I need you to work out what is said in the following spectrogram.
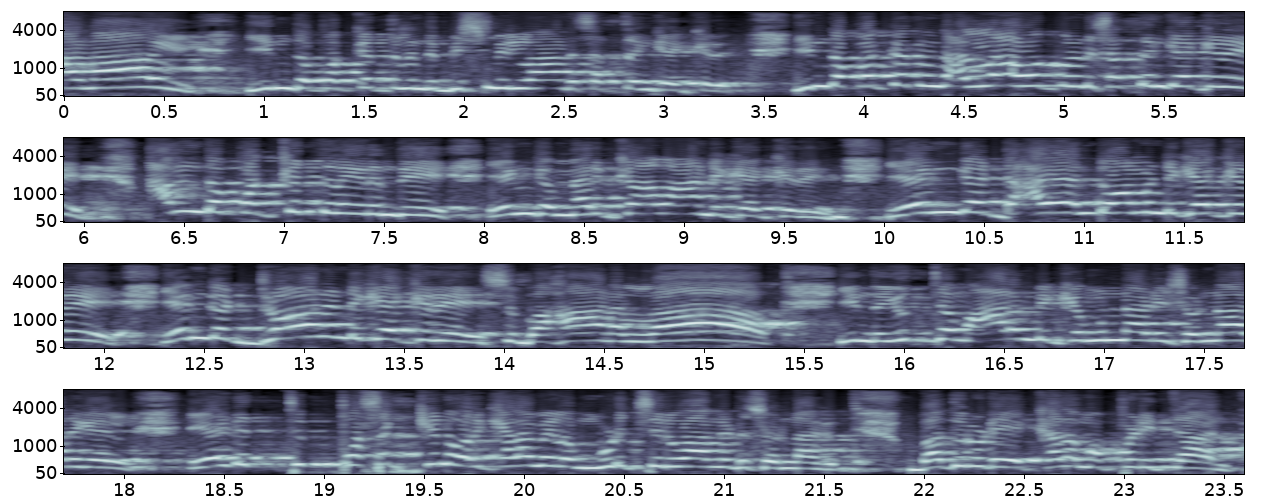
ஆனால் இந்த பக்கத்துல இருந்து பிஸ்மில்லான்னு சத்தம் கேட்குது. இந்த பக்கத்துல இருந்து அல்லாஹ் சத்தம் கேட்குது. அந்த பக்கத்துல இருந்து எங்க மெர்காவான்னு கேட்குது. எங்க டயண்டோம்னு கேட்குது. எங்க ட்ரோன் கேட்குது. சுபஹானல்லாஹ். இந்த யுத்தம் ஆரம்பிக்க முன்னாடி சொன்னார்கள். எடுத்து பொசக்குன்னு ஒரு கிழமையில முடிச்சிருவாங்கன்னு சொன்னாங்க. பதருடைய களம் அப்படித்தான்.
